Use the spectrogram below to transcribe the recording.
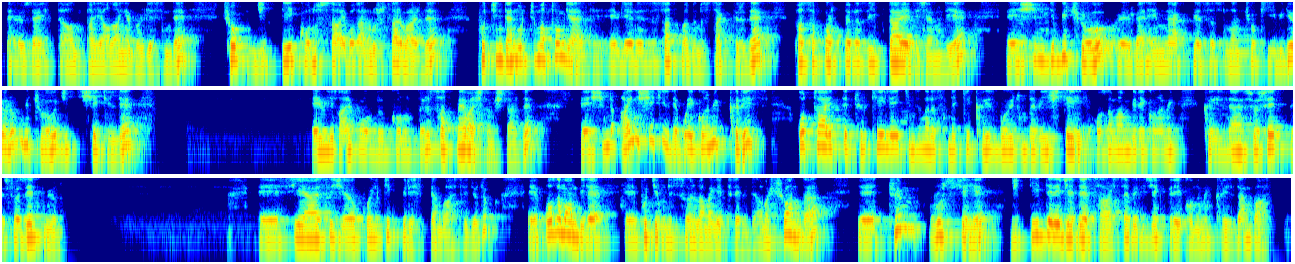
özellikle Antalya Alanya bölgesinde çok ciddi konut sahibi olan Ruslar vardı. Putin'den ultimatom geldi. Evlerinizi satmadığınız takdirde pasaportlarınızı iptal edeceğim diye. E, şimdi birçoğu, e, ben emlak piyasasından çok iyi biliyorum, birçoğu ciddi şekilde evli sahip olduğu konutları satmaya başlamışlardı. E, şimdi aynı şekilde bu ekonomik kriz o tarihte Türkiye ile ikimizin arasındaki kriz boyutunda bir iş değil. O zaman bir ekonomik krizden söz, et, söz etmiyorduk. E, siyasi, jeopolitik bir riskten bahsediyorduk. E, o zaman bile e, Putin bir sınırlama getirebildi. Ama şu anda e, tüm Rusya'yı ciddi derecede sarsabilecek bir ekonomik krizden bahsediyoruz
